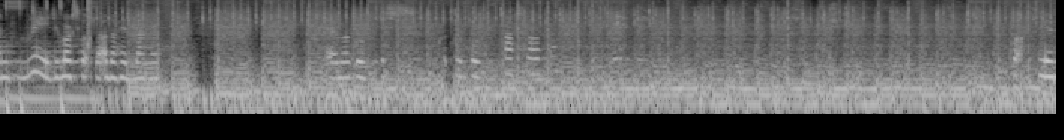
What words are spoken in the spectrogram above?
and rage. I've also got the other headbanger. Um, and we'll go just quickly go past all of them. Got a few.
